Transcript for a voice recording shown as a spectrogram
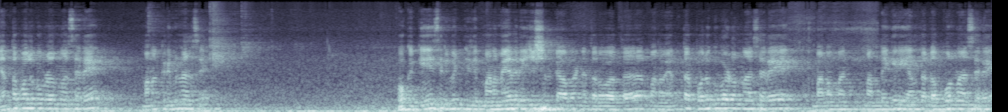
ఎంత పలుకుబడి ఉన్నా సరే మనం క్రిమినల్సే. ఒక కేసు పెట్టి మన మీద రిజిస్టర్ కాబడిన తర్వాత మనం ఎంత పలుకుబడి ఉన్నా సరే మన మన దగ్గర ఎంత డబ్బు ఉన్నా సరే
